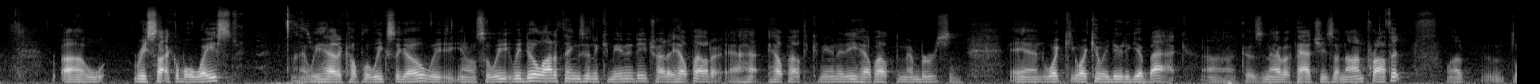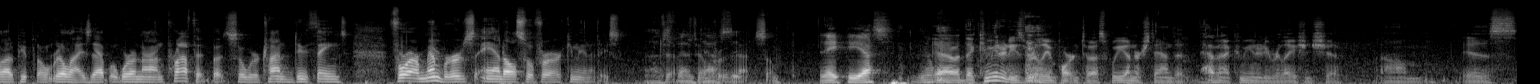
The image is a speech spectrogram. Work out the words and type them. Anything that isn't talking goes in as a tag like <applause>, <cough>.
uh, recyclable waste that we had a couple of weeks ago. We, you know, so we, we do a lot of things in the community, try to help out uh, help out the community, help out the members, and and what can, what can we do to give back? Because uh, Navopache is a nonprofit. A lot, of, a lot of people don't realize that, but we're a nonprofit. But so we're trying to do things for our members and also for our communities. That's to, fantastic. To improve that, so. And APS? No? Yeah, the community is really important to us. We understand that having a community relationship um, is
